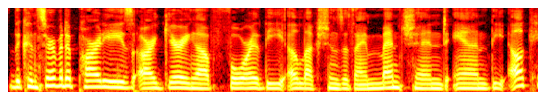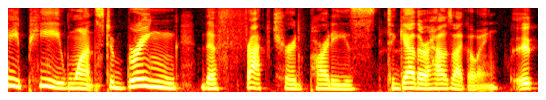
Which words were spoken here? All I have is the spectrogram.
the conservative parties are gearing up for the elections, as I mentioned, and the LKP wants to bring the fractured parties together. How's that going? It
